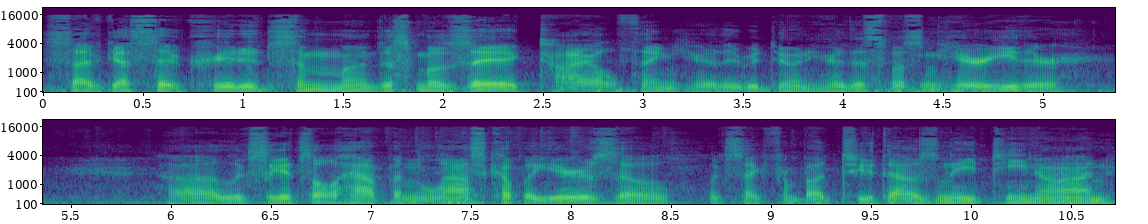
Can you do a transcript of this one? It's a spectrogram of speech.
So I guess they've created some uh, this mosaic tile thing here they've been doing here. This wasn't here either. Uh, looks like it's all happened in the last couple of years though. Looks like from about 2018 on.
